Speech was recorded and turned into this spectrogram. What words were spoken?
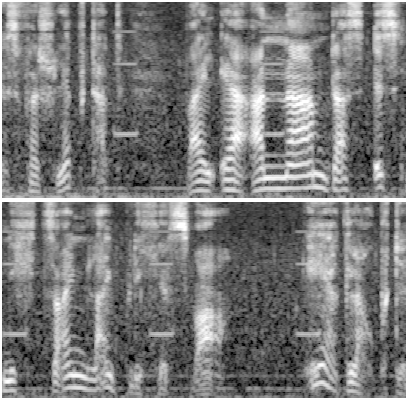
es verschleppt hat, weil er annahm, dass es nicht sein leibliches war. Er glaubte,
